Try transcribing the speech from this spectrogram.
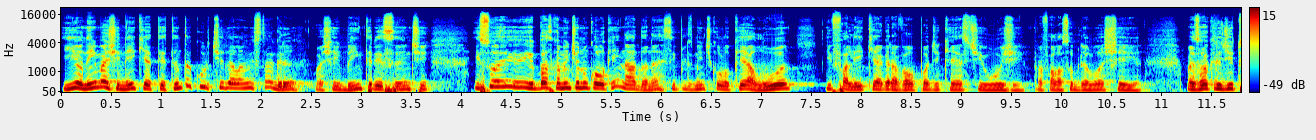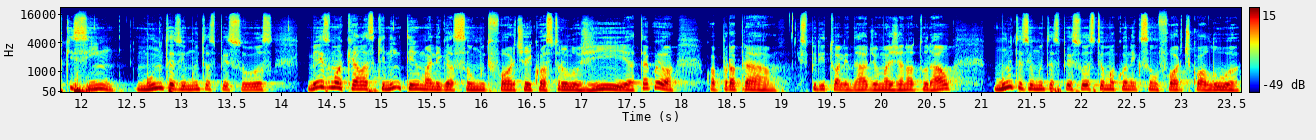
E eu nem imaginei que ia ter tanta curtida lá no Instagram. Eu achei bem interessante. Isso basicamente eu não coloquei nada, né? Simplesmente coloquei a lua e falei que ia gravar o podcast hoje para falar sobre a lua cheia. Mas eu acredito que sim, muitas e muitas pessoas, mesmo aquelas que nem têm uma ligação muito forte aí com a astrologia, até com com a própria espiritualidade ou magia natural, muitas e muitas pessoas têm uma conexão forte com a lua,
